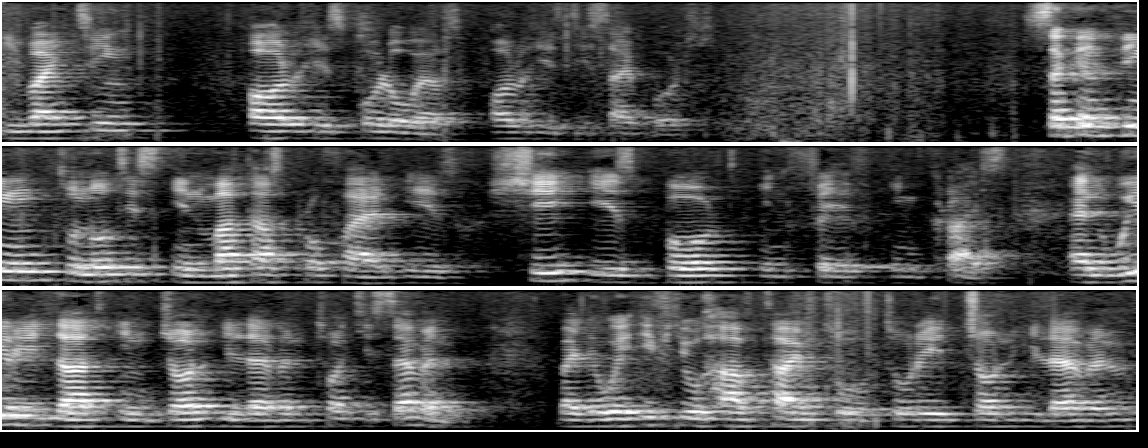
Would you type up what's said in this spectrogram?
inviting all his followers, all his disciples. Second thing to notice in Martha's profile is she is bold in faith in Christ. And we read that in John 11 27. By the way, if you have time to, to read John 11,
